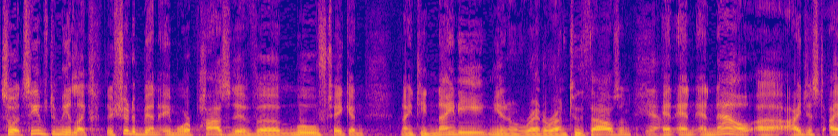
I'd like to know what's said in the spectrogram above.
So it seems to me like there should have been a more positive uh, move taken 1990, you know, right around 2000. Yeah. And, and, and now uh, I just, I,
